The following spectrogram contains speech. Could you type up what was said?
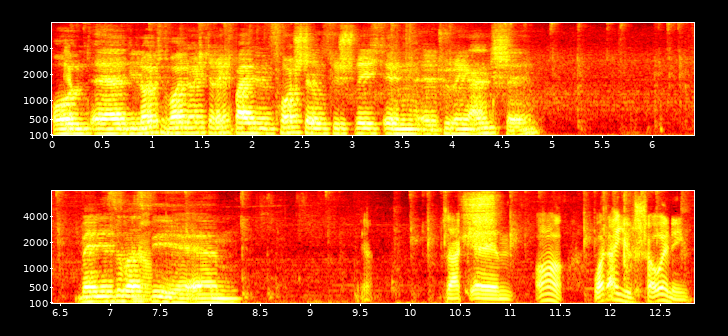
Und äh, die Leute wollen euch direkt bei dem Vorstellungsgespräch in äh, Thüringen einstellen. Wenn ihr sowas Ja. wie ähm, Sag, ähm, oh, what are you showing?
